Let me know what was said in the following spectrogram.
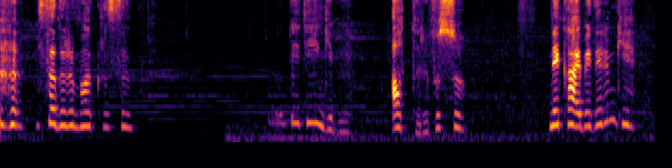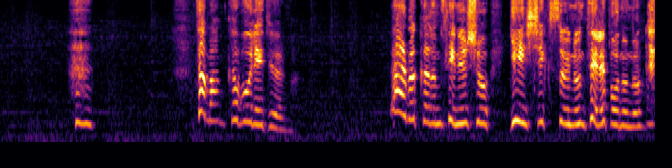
Sanırım haklısın. Dediğin gibi alt tarafı su. Ne kaybederim ki? tamam kabul ediyorum. Ver bakalım senin şu gençlik suyunun telefonunu.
